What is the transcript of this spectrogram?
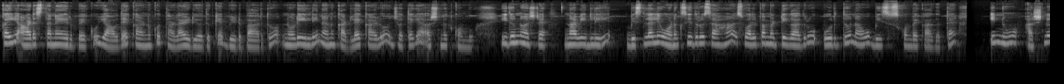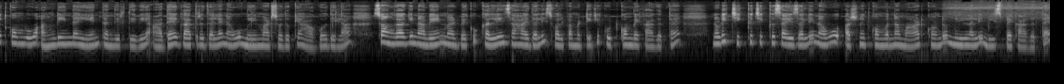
ಕೈ ಆಡಿಸ್ತಾನೆ ಇರಬೇಕು, ಯಾವುದೇ ಕಾರಣಕ್ಕೂ ತಳ ಹಿಡಿಯೋದಕ್ಕೆ ಬಿಡಬಾರ್ದು. ನೋಡಿ, ಇಲ್ಲಿ ನಾನು ಕಡಲೆಕಾಳು ಜೊತೆಗೆ ಅರ್ಶಿನದ ಕೊಂಬು. ಇದನ್ನು ಅಷ್ಟೇ, ನಾವಿಲ್ಲಿ ಬಿಸಿಲಲ್ಲಿ ಒಣಗಿಸಿದ್ರೂ ಸಹ ಸ್ವಲ್ಪ ಮಟ್ಟಿಗಾದರೂ ಹುರಿದು ನಾವು ಬೀಸಿಸ್ಕೊಬೇಕಾಗತ್ತೆ. ಇನ್ನು ಅಶ್ನದ ಕೊಂಬು ಅಂಗಡಿಯಿಂದ ಏನು ತಂದಿರ್ತೀವಿ, ಅದೇ ಗಾತ್ರದಲ್ಲೇ ನಾವು ಮಿಲ್ ಮಾಡಿಸೋದಕ್ಕೆ ಆಗೋದಿಲ್ಲ. ಸೊ ಹಂಗಾಗಿ ನಾವೇನು ಮಾಡಬೇಕು, ಕಲ್ಲಿನ ಸಹಾಯದಲ್ಲಿ ಸ್ವಲ್ಪ ಮಟ್ಟಿಗೆ ಕುಟ್ಕೊಬೇಕಾಗುತ್ತೆ. ನೋಡಿ, ಚಿಕ್ಕ ಚಿಕ್ಕ ಸೈಜಲ್ಲಿ ನಾವು ಅಶ್ನದ ಕೊಂಬನ್ನು ಮಾಡಿಕೊಂಡು ಮಿಲ್ನಲ್ಲಿ ಬೀಸಬೇಕಾಗುತ್ತೆ.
